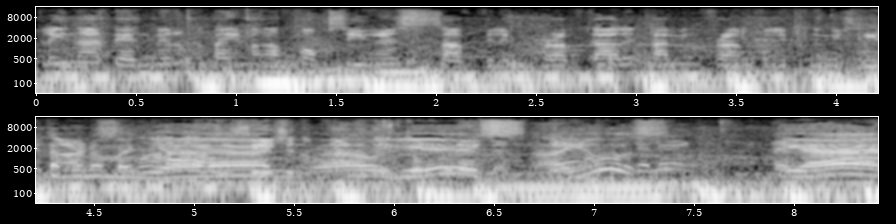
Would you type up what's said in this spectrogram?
play natin, meron po tayong mga folk singers sa Philip, from, coming from Filipino Music Kita and Arts naman Wow. yan. Association of Wow, Canada yes. Ayos. Ayan.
